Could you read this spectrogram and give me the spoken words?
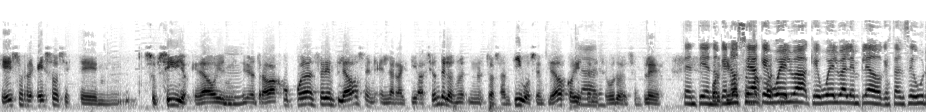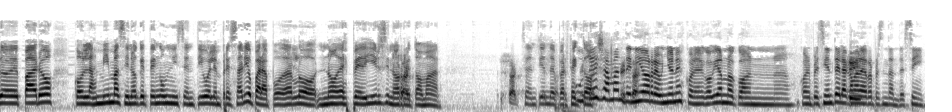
que esos re- esos este, mm, subsidios que da hoy el Mm. Ministerio de Trabajo puedan ser empleados en, en la reactivación de los, nue- nuestros antiguos empleados que hoy están en seguro de desempleo. Te entiendo, Porque que no sea que fácil. vuelva, que vuelva el empleado que está en seguro de paro con las mismas, sino que tenga un incentivo el empresario para poderlo no despedir, sino Exacto. retomar. Exacto. Se entiende exacto. perfecto. Ustedes ya han mantenido Exacto. reuniones con el gobierno, con, con el presidente de la Sí. Cámara de Representantes, sí.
